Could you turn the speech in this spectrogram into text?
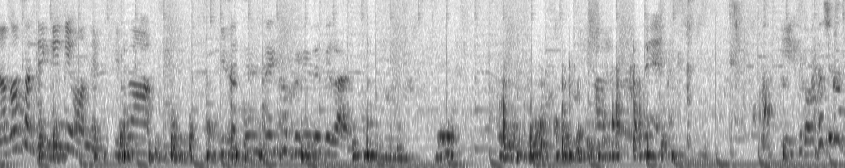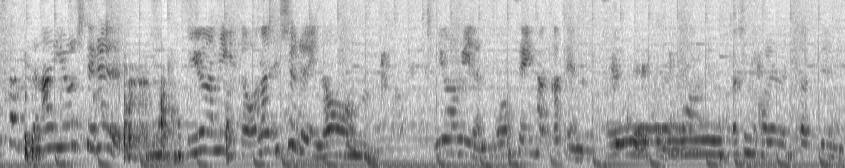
長さ的にはね膝膝全然隠れるぐらいあるのでいいてか私が使ってる愛用してる岩右と同じ種類の岩右なんです温泉百貨店で作ってる私もこれの使ってるんで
